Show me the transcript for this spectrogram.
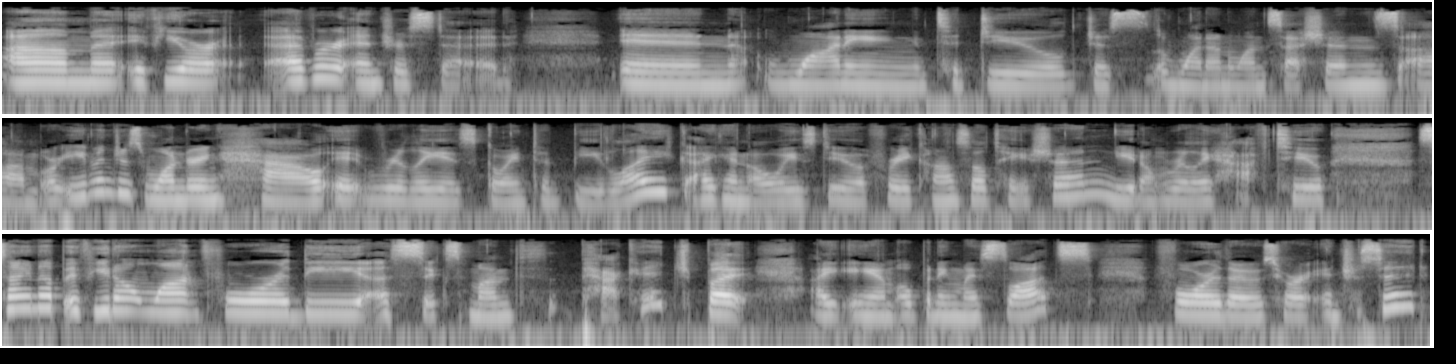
um, if you're ever interested in wanting to do just one on one sessions um, or even just wondering how it really is going to be like, I can always do a free consultation. You don't really have to sign up if you don't want for the uh, six month package, but I am opening my slots for those who are interested.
